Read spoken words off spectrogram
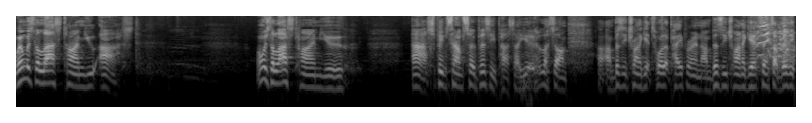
When was the last time you asked? When was the last time you asked? People say, I'm so busy, Pastor. You, listen, I'm, I'm busy trying to get toilet paper and I'm busy trying to get things. I'm busy,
